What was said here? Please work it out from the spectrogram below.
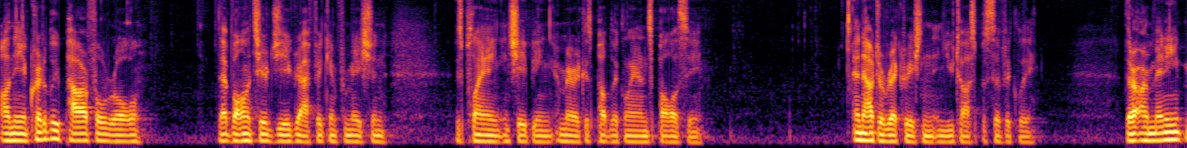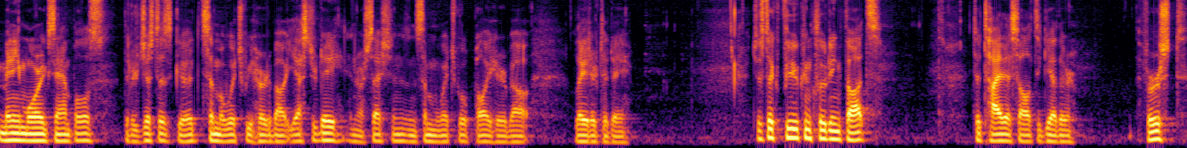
on the incredibly powerful role that volunteer geographic information is playing in shaping America's public lands policy and outdoor recreation in Utah specifically. There are many, many more examples that are just as good, some of which we heard about yesterday in our sessions and some of which we'll probably hear about later today. Just a few concluding thoughts to tie this all together. First,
